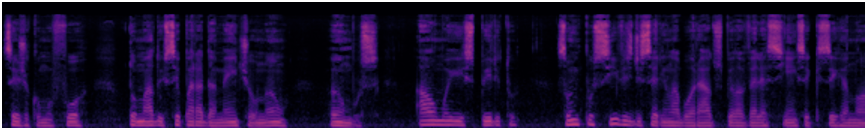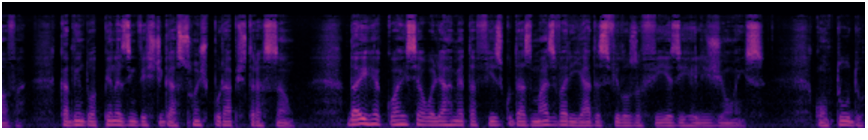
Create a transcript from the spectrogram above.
seja como for, tomados separadamente ou não, ambos, alma e espírito, são impossíveis de serem elaborados pela velha ciência que se renova, cabendo apenas investigações por abstração. Daí recorre-se ao olhar metafísico das mais variadas filosofias e religiões. Contudo,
